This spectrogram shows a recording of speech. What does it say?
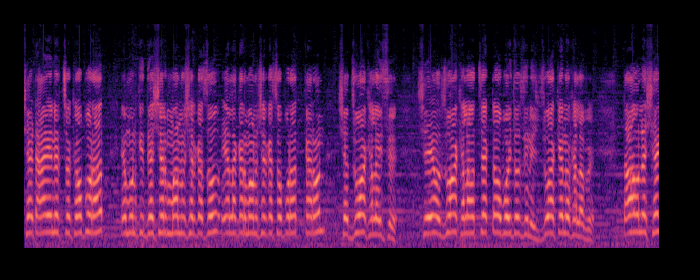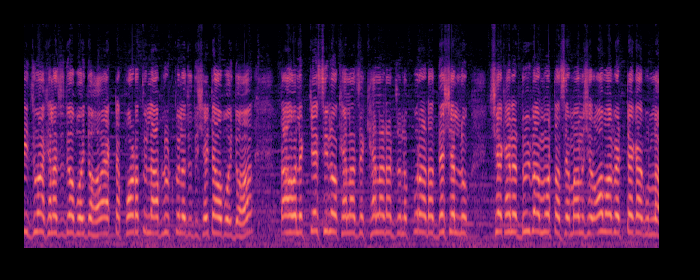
সেটা আইনের চোখে অপরাধ, এমনকি দেশের মানুষের কাছেও, এলাকার মানুষের কাছে অপরাধ, কারণ সে জুয়া খেলাইছে। সে জুয়া খেলা হচ্ছে একটা অবৈধ জিনিস, জুয়া কেন খেলাবে? তাহলে সেই জুয়া খেলা যদি অবৈধ হয়, একটা ফটো তুলে আপলোড করলে যদি সেটা অবৈধ হয় তাহলে কেসিনো খেলা যে খেলাটার জন্য পুরাটা দেশের লোক, সেখানে দুইবার মরতাছে, মানুষের অভাবের টাকাগুলা।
